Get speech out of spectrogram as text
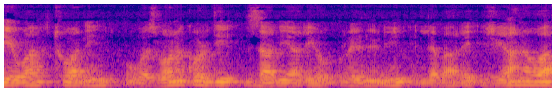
ئێوە توانین وە زوانە کوردی زانیاری و ڕێنونی لەبارەی ژیانەوە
